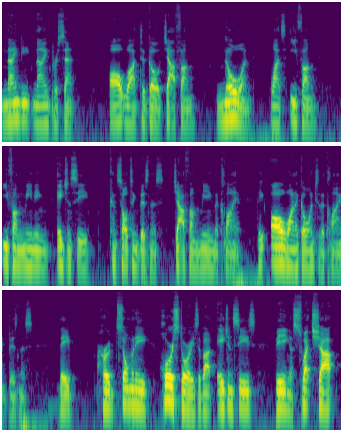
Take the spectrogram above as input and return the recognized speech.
99% all want to go Jiafeng. No one wants Yifeng. Yifeng meaning agency, consulting business, Jiafeng meaning the client. They all want to go into the client business. They've heard so many horror stories about agencies being a sweatshop,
